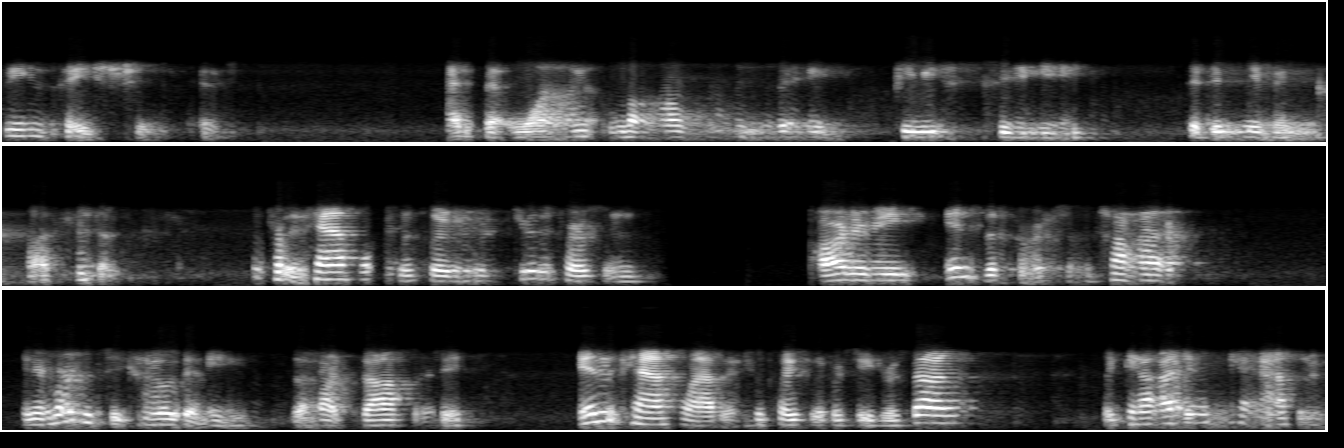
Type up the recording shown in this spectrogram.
seen the patient as that one long PVC that didn't even cause symptoms. From The was inserted through the person's artery into the person's heart. In emergency code, that means the heart stops and in the cath lab, at the place where the procedure is done, the guiding catheter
